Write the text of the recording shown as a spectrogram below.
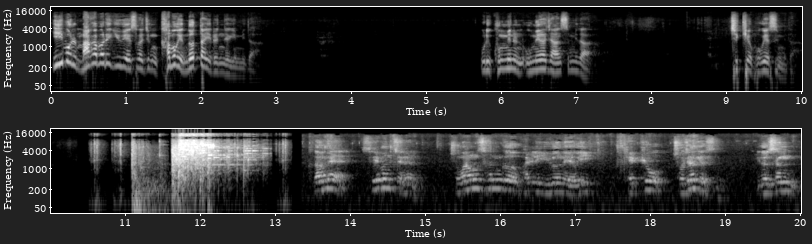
입을 막아버리기 위해서 지금 감옥에 넣었다 이런 얘기입니다. 우리 국민은 우매하지 않습니다. 지켜보겠습니다. 그 다음에 세 번째는 중앙선거관리위원회의 개표 조작이었습니다. 이것은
